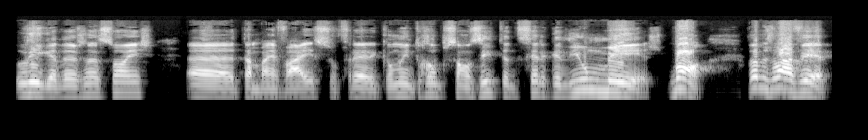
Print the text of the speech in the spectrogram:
Liga das Nações uh, também vai sofrer aqui uma interrupçãozita de cerca de um mês. Bom, vamos lá ver.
